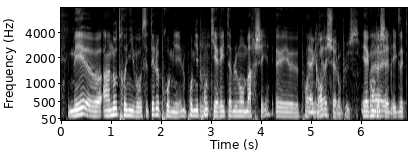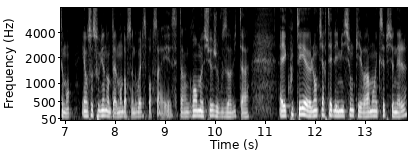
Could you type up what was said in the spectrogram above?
Mais euh, à un autre niveau. C'était le premier, le premier prank Mm. qui a véritablement marché. Et, euh, pour Et un à grande échelle en plus. Et à grande Ouais. échelle, exactement. Et on se souvient notamment d'Orson Welles pour ça. Et c'est un grand monsieur, je vous invite à, à écouter euh, l'entièreté de l'émission qui est vraiment exceptionnelle.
